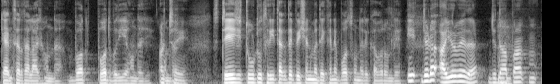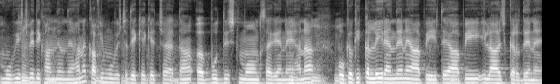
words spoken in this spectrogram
ਕੈਂਸਰ ਦਾ ਇਲਾਜ ਹੁੰਦਾ ਬਹੁਤ ਬਹੁਤ ਵਧੀਆ ਹੁੰਦਾ ਜੀ ਅੱਛਾ ਜੀ। ਸਟੇਜ 2 ਟੂ 3 ਤੱਕ ਦੇ ਪੇਸ਼ੈਂਟ ਮੈਂ ਦੇਖੇ ਨੇ ਬਹੁਤ ਸੋਹਣੇ ਰਿਕਵਰ ਹੁੰਦੇ ਆ। ਇਹ ਜਿਹੜਾ ਆਯੁਰਵੇਦ ਹੈ ਜਿੱਦਾਂ ਆਪਾਂ ਮੂਵੀਜ਼ 'ਚ ਵੀ ਦਿਖਾਉਂਦੇ ਹੁੰਦੇ ਆ ਹਨਾ? ਕਾਫੀ ਮੂਵੀਜ਼ 'ਚ ਦੇਖੇ ਕਿ ਅੱਛਾ ਇਦਾਂ ਬੁੱਧਿਸਟ ਮੌਂਕਸ ਹੈਗੇ ਨੇ ਹਨਾ? ਉਹ ਕਿਉਂਕਿ ਇਕੱਲੇ ਹੀ ਰਹਿੰਦੇ ਨੇ ਆਪ ਹੀ ਤੇ ਆਪ ਹੀ ਇਲਾਜ ਕਰਦੇ ਨੇ।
